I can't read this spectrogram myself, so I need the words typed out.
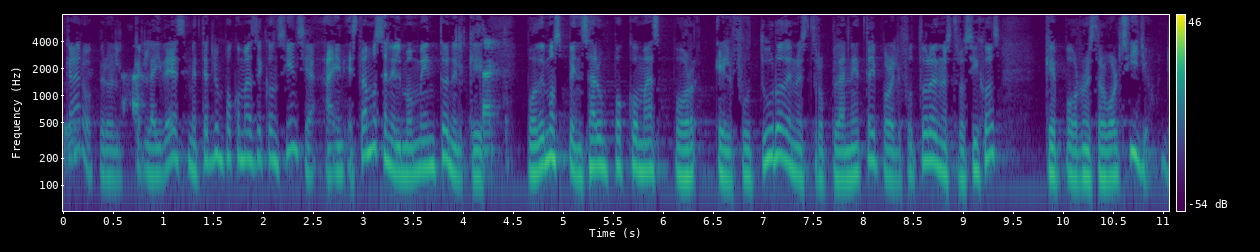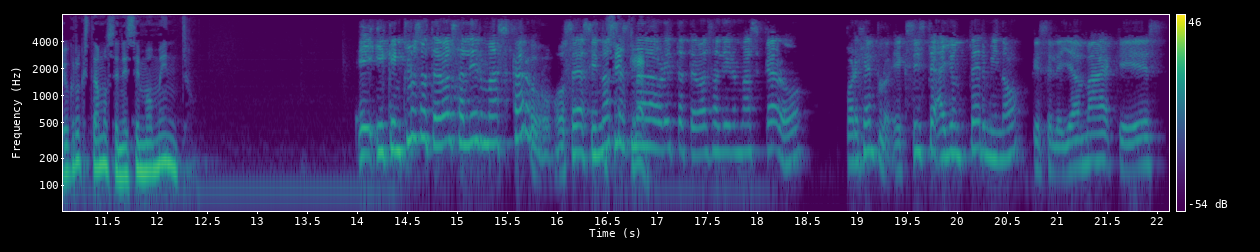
eh, caro, pero la idea es meterle un poco más de conciencia. Ah, estamos en el momento en el que podemos pensar un poco más por el futuro de nuestro planeta y por el futuro de nuestros hijos que por nuestro bolsillo. Yo creo que estamos en ese momento. Y, que incluso te va a salir más caro. O sea, si no haces nada ahorita te va a salir más caro. Por ejemplo, existe, hay un término que se le llama que es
